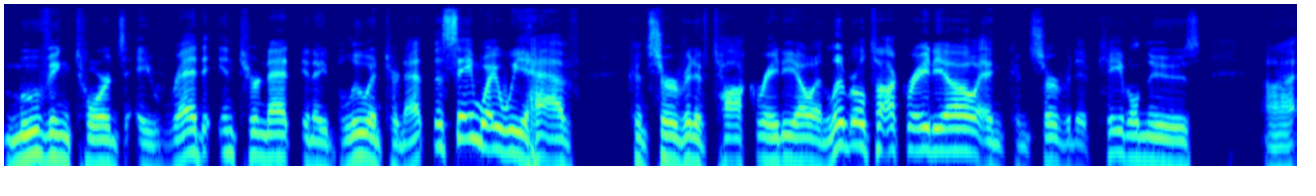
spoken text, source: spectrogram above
moving towards a red internet in a blue internet, the same way we have conservative talk radio and liberal talk radio and conservative cable news uh,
